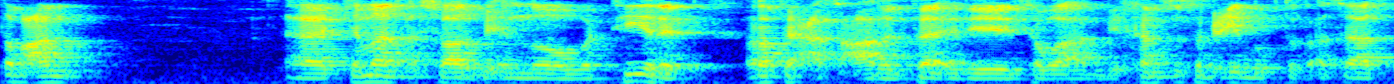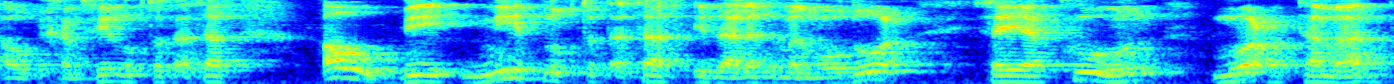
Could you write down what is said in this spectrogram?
طبعا آه، كمان أشار بأنه وتيرة رفع أسعار الفائدة سواء ب 75 نقطة أساس أو ب 50 نقطة أساس أو ب 100 نقطة أساس إذا لزم الموضوع سيكون معتمد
